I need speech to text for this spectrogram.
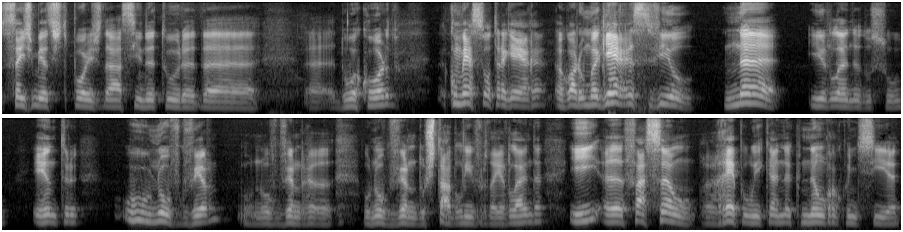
seis meses depois da assinatura da, do acordo, começa outra guerra, agora uma guerra civil na Irlanda do Sul, entre o novo governo, o novo governo, o novo governo do Estado Livre da Irlanda e a facção republicana que não reconhecia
